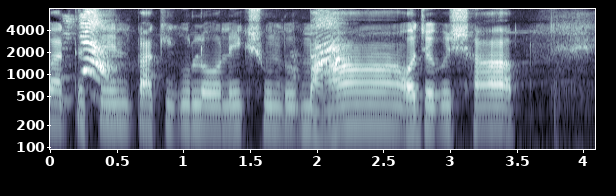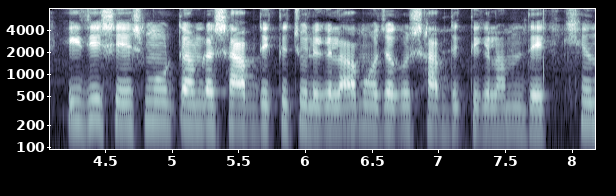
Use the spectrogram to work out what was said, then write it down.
পারতেছেন পাখিগুলো অনেক সুন্দর। মা, অজগর সাপ। এই যে শেষ মুহূর্তে আমরা সাপ দেখতে চলে গেলাম, অজগর সাপ দেখতে গেলাম, দেখেন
